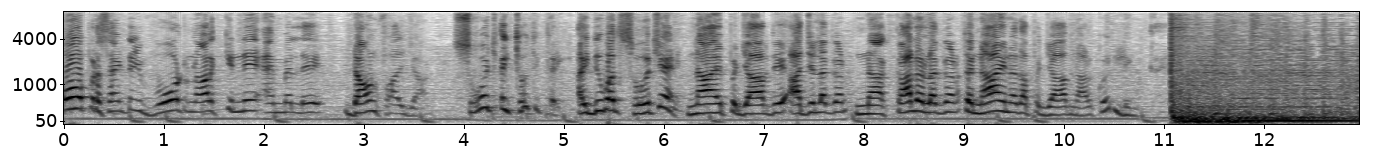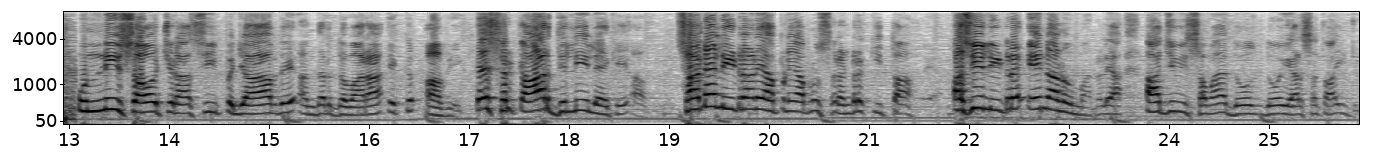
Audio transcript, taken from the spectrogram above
ਉਹ ਪਰਸੈਂਟੇਜ ਵੋਟ ਨਾਲ ਕਿੰਨੇ ਐਮਐਲਏ ਡਾਊਨਫਾਲ ਜਾਣ। ਸੋਚ ਇੱਥੋਂ ਤੱਕ ਕਰੀ। ਐਦੂ ਬਾਅਦ ਸੋਚ ਹੈ ਨਾ ਇਹ ਪੰਜਾਬ ਦੇ ਅੱਜ ਲੱਗਣ, ਨਾ ਕੱਲ ਲੱਗਣ ਤੇ ਨਾ ਇਹਨਾਂ ਦਾ ਪੰਜਾਬ ਨਾਲ ਕੋਈ ਲਿੰਕ। 1984 ਪੰਜਾਬ ਦੇ ਅੰਦਰ ਦੁਬਾਰਾ ਇੱਕ ਆਵੇ। ਇਹ ਸਰਕਾਰ ਦਿੱਲੀ ਲੈ ਕੇ ਆਵੇ। ਸਾਡੇ ਲੀਡਰਾਂ ਨੇ ਆਪਣੇ ਆਪ ਨੂੰ ਸਰੈਂਡਰ ਕੀਤਾ ਹੋਇਆ। ਅਸੀਂ ਲੀਡਰ ਇਹਨਾਂ ਨੂੰ ਮੰਨ ਲਿਆ। ਅੱਜ ਵੀ ਸਮਾਂ ਹੈ ਦੋ- 2027 ਦੀ।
